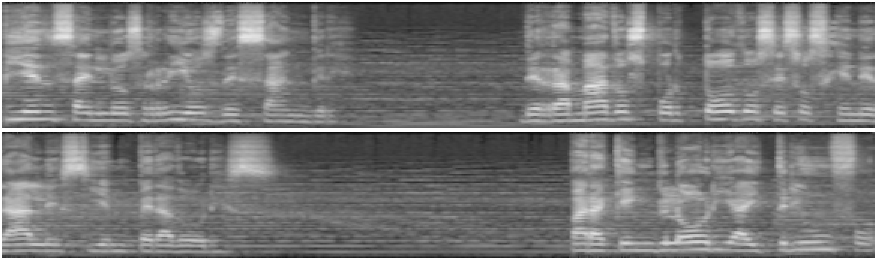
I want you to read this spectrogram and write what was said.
Piensa en los ríos de sangre derramados por todos esos generales y emperadores, para que en gloria y triunfo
